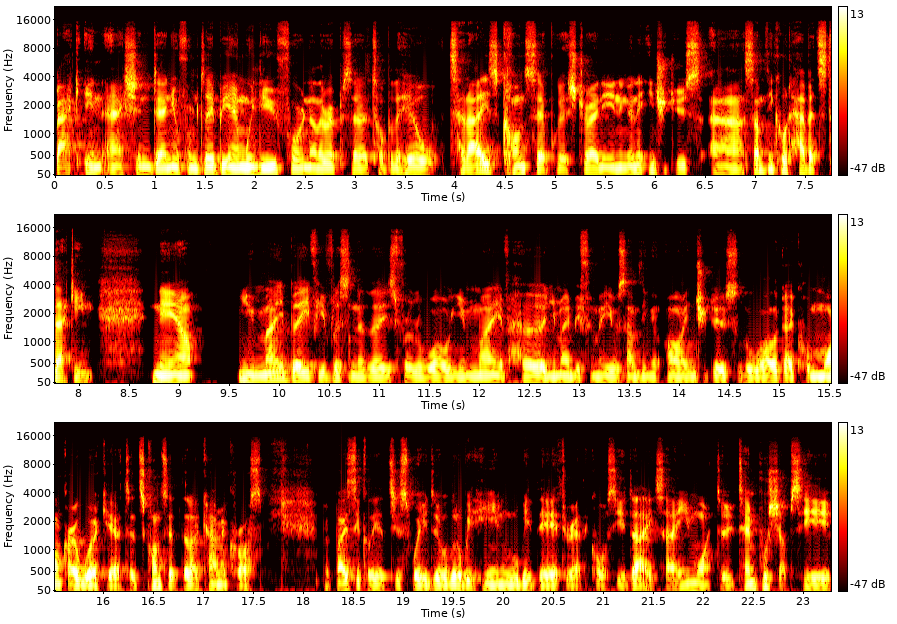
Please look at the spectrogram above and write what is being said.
back in action. Daniel from DPM with you for another episode of Top of the Hill. Today's concept, we're straight in. I'm going to introduce uh, something called habit stacking. Now, you may be, if you've listened to these for a little while, you may have heard, you may be familiar with something I introduced a little while ago called micro workouts. It's a concept that I came across, but basically it's just where you do a little bit here and a little bit there throughout the course of your day. So you might do 10 push ups here,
